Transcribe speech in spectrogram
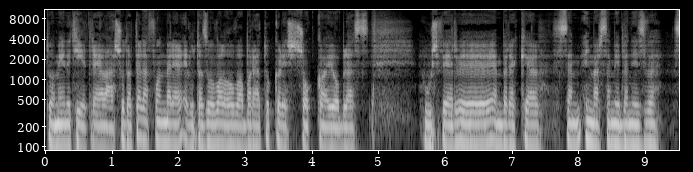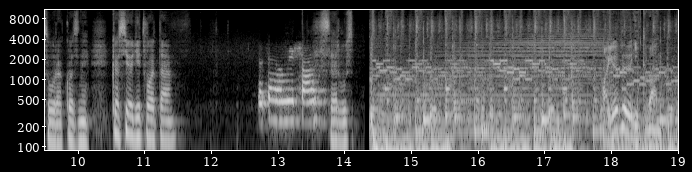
tudom én, egy hétre elásod a telefon, mert el, elutazol valahova a barátokkal, és sokkal jobb lesz húsfér ö, emberekkel szem, egymás szemébe nézve szórakozni. Köszi, hogy itt voltál. Köszönöm, Misa. Szervusz. A jövő itt van.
